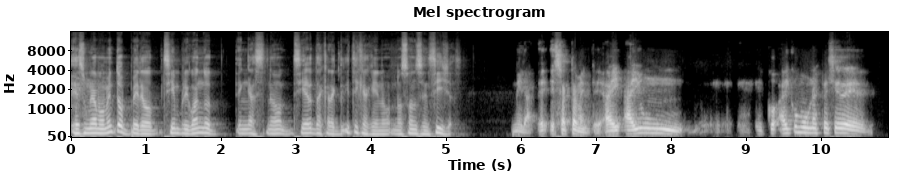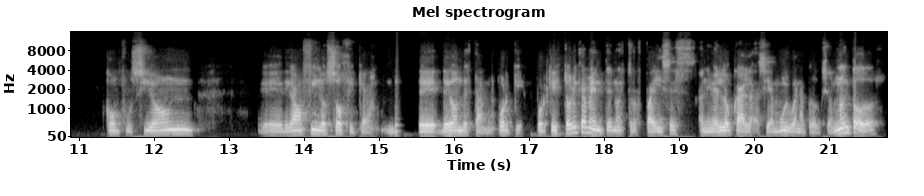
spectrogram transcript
es un gran momento, pero siempre y cuando tengas ¿no? ciertas características que no, no son sencillas. Mira, e- exactamente. Hay, hay un eh, hay como una especie de confusión, eh, digamos, filosófica de- de dónde estamos. ¿Por qué? Porque históricamente nuestros países a nivel local hacían muy buena producción. No en todos,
